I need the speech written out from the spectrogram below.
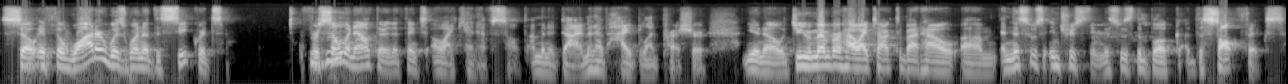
so if the water was one of the secrets for Mhm. someone out there that thinks, oh, I can't have salt. I'm going to die. I'm going to have high blood pressure. You know, do you remember how I talked about how, um, and this was interesting. This was the book, The Salt Fix,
